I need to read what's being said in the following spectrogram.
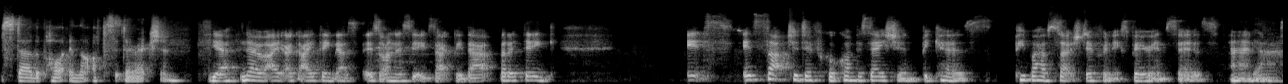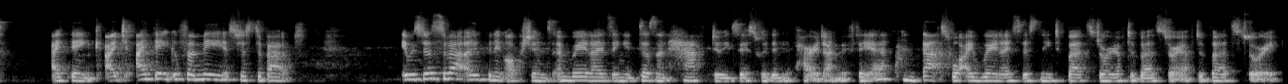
stir the pot in the opposite direction. Yeah, no, I I think that's it's honestly exactly that. But I think it's it's such a difficult conversation because people have such different experiences and yeah. i think I, I think for me it's just about it was just about opening options and realizing it doesn't have to exist within the paradigm of fear and that's what i realized listening to birth story after birth story after birth story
